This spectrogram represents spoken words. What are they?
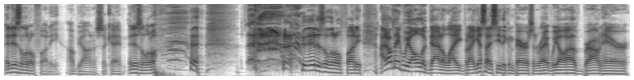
it is a little funny. I'll be honest. Okay, it is a little, it is a little funny. I don't think we all look that alike, but I guess I see the comparison, right? We all have brown hair,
